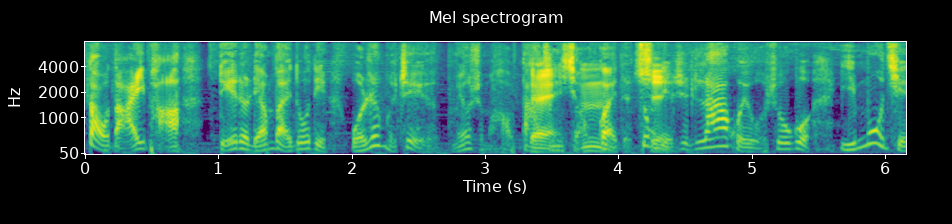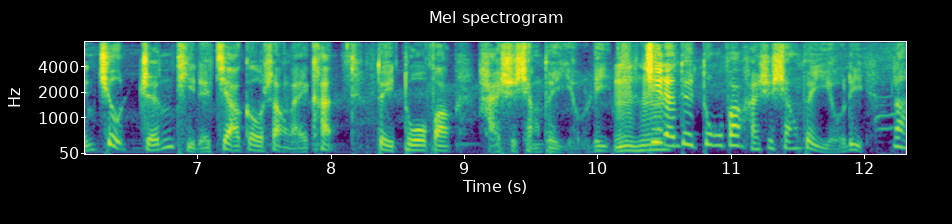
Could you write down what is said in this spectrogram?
倒打一耙，跌了两百多点。我认为这个没有什么好大惊小怪的，嗯、重点是拉回。我说过，以目前就整体的架构上来看，对多方还是相对有利。嗯、既然对多方还是相对有利，那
